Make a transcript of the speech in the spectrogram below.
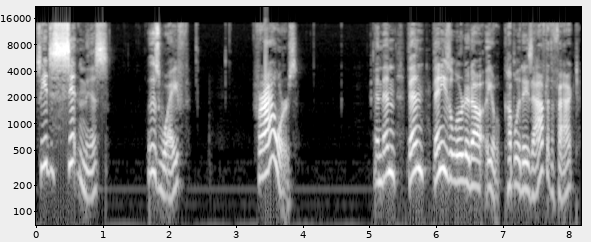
So he had to sit in this with his wife for hours. And then, then, then he's alerted out, you know, a couple of days after the fact.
